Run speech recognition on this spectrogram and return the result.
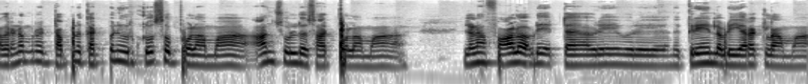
அவர் என்ன பண்ணுறாரு டப்புனு கட் பண்ணி ஒரு க்ளோஸ்அப் போகலாமா ஆன் ஷோல்டர் ஷார்ட் போகலாமா இல்லைனா ஃபாலோ அப்படியே ட அப்படியே ஒரு அந்த கிரெயினில் அப்படியே இறக்கலாமா?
